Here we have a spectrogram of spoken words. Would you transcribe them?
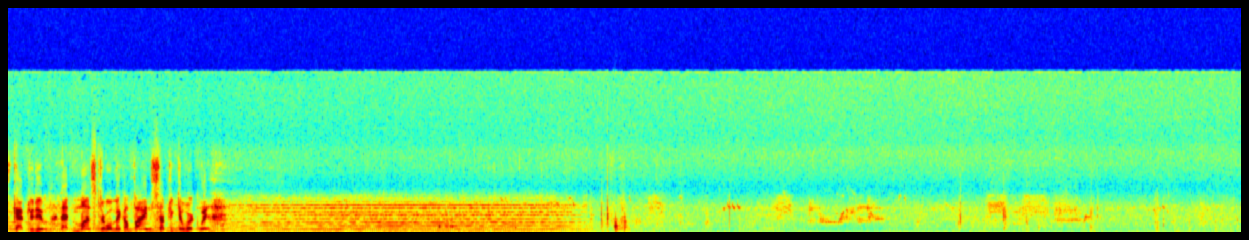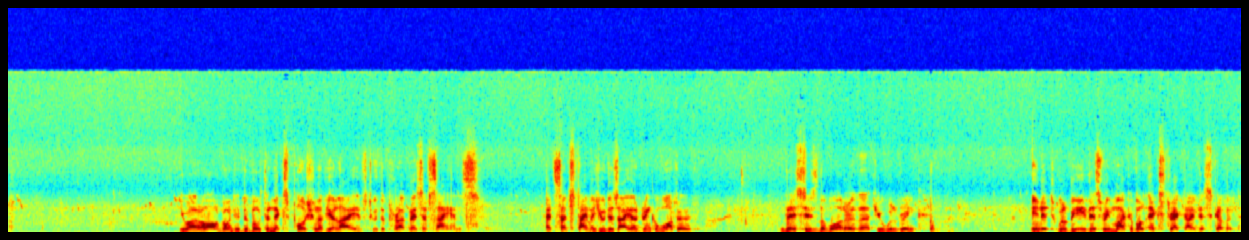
We've captured him, that monster will make a fine subject to work with. You are all going to devote the next portion of your lives to the progress of science. At such time as you desire a drink of water, this is the water that you will drink. In it will be this remarkable extract I've discovered.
